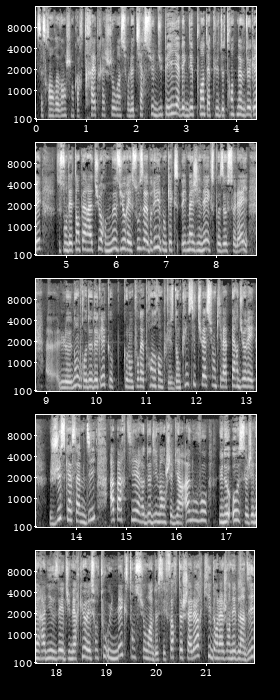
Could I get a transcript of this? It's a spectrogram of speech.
Ça sera en revanche encore très très chaud hein, sur le tiers sud du pays avec des pointes à plus de 39 degrés. Ce sont des températures mesurées sous abri, donc imaginez exposées au soleil euh, le nombre de degrés que, que l'on pourrait prendre en plus. Donc une situation qui va perdurer jusqu'à samedi. À partir de dimanche, eh bien à nouveau une hausse généralisée du mercure et surtout une extension hein, de ces fortes chaleurs qui, dans la journée de lundi,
